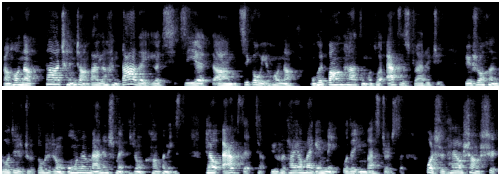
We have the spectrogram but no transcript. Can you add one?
然后呢，当他成长到一个很大的一个企业啊机构以后呢，我会帮他怎么做 exit strategy，比如说很多这这都是这种 owner management 这种 companies。他要 exit，比如说他要卖给美国的 investors，或者是他要上市，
